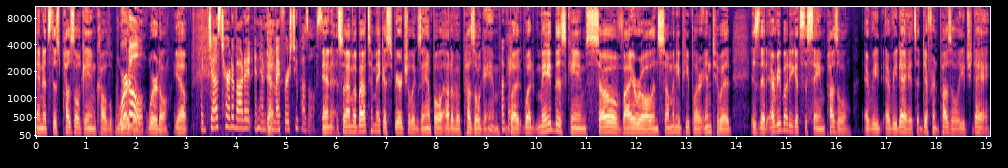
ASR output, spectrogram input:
And it's this puzzle game called Wordle. Wordle. Wordle. Yep. I just heard about it and have Yeah. done my first two puzzles. And so I'm about to make a spiritual example out of a puzzle game. Okay. But what made this game so viral and so many people are into it is that everybody gets the same puzzle every every day. It's a different puzzle each day.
